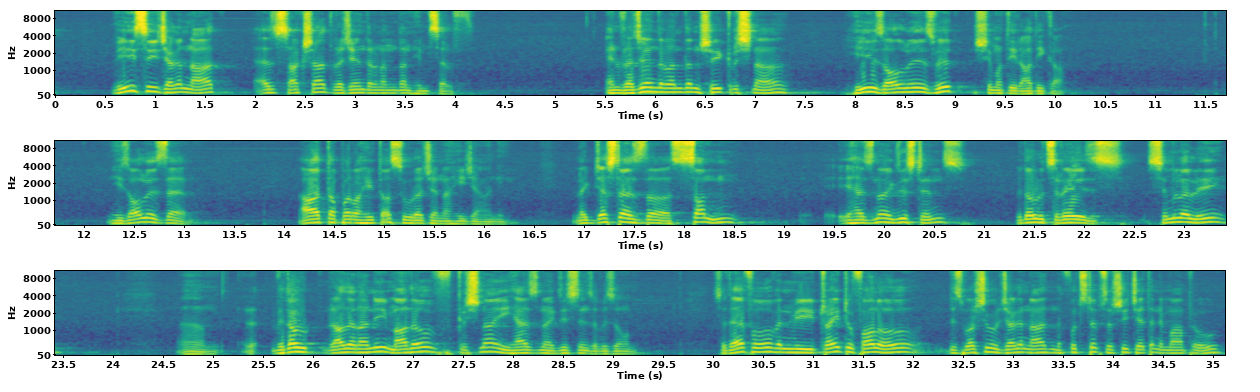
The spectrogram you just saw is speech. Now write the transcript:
we see Jagannath as Sakshat Vrajendra Nandan himself. And Vrajendra Nandan Sri Krishna, he is always with Shrimati Radhika. He's always there. Ataparahita Suraja Nahi Jani. Like just as the sun has no existence without its rays, similarly, um, without Radharani, Madhav, Krishna, he has no existence of his own. So therefore, when we try to follow this worship of Jagannath in the footsteps of Sri Chaitanya Mahaprabhu,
